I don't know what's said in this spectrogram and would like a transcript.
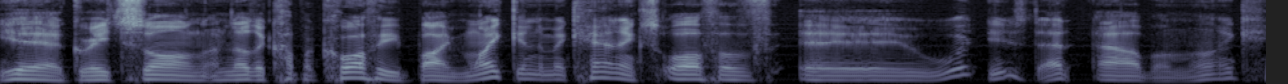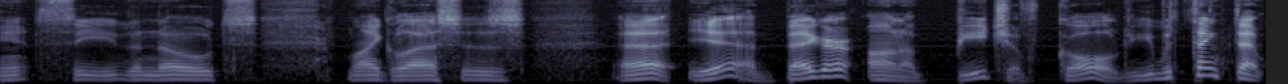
Yeah, great song. Another cup of coffee by Mike and the Mechanics off of a what is that album? I can't see the notes. My glasses. Uh, yeah, Beggar on a Beach of Gold. You would think that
